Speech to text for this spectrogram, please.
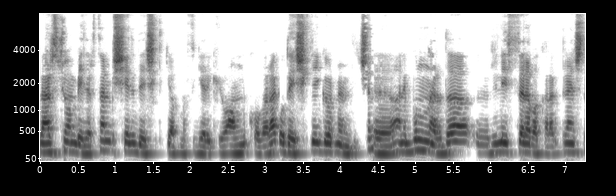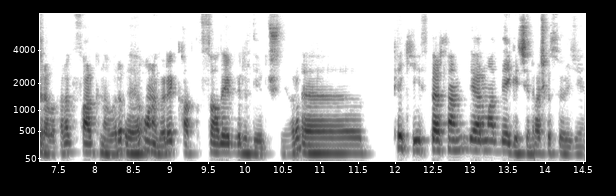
versiyon belirten bir şeyde değişiklik yapması gerekiyor anlık olarak o değişikliği görmemiz için. Ee, hani bunları da e, release'lere bakarak, branch'lere bakarak farkına varıp e, ona göre katkı sağlayabiliriz diye düşünüyorum. Ee, Peki istersen diğer maddeye geçelim. Başka söyleyeceğin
